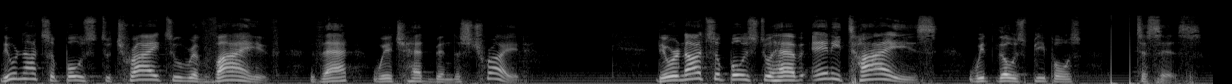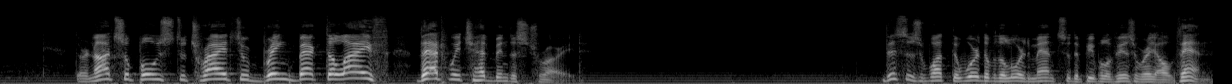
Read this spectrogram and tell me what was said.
they were not supposed to try to revive that which had been destroyed. They were not supposed to have any ties with those people's practices. They're not supposed to try to bring back to life that which had been destroyed. This is what the word of the Lord meant to the people of Israel then.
